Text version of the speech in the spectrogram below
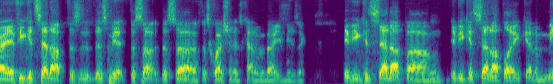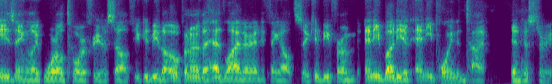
All right, if you could set up this is this this uh this uh this question is kind of about your music. If you could set up um if you could set up like an amazing like world tour for yourself, you could be the opener, the headliner, anything else. It could be from anybody at any point in time in history.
